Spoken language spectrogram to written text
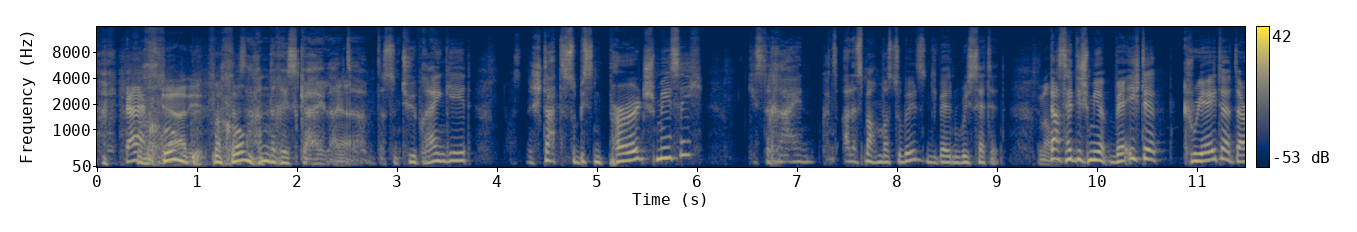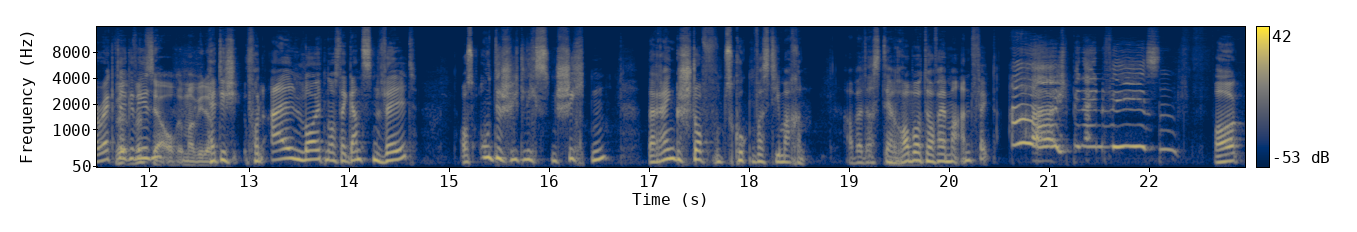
that. ja, die, Warum? Das andere ist geil, Alter. Dass ein Typ reingeht, du hast eine Stadt, so ein bisschen Purge-mäßig, gehst rein, kannst alles machen, was du willst und die werden resettet. Genau. Das hätte ich mir, wäre ich der Creator, Director wird's gewesen, ja auch immer wieder. hätte ich von allen Leuten aus der ganzen Welt, aus unterschiedlichsten Schichten, da reingestopft, um zu gucken, was die machen. Aber dass der Roboter auf einmal anfängt, ah, ich bin ein Wesen. Fuck.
